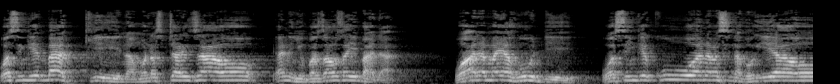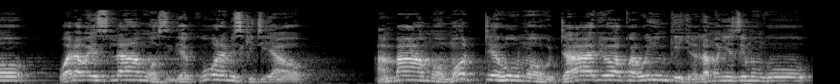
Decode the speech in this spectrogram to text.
wasingebaki na monastari zao, yani nyumba zao za ibada. Wala Mayahudi, wasingekuwa na masinagogi yao, wala Waislamu wasingekuwa na misikiti yao. Ambamo mote humo hutajwa kwa wingi jina la Mwenyezi Mungu.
